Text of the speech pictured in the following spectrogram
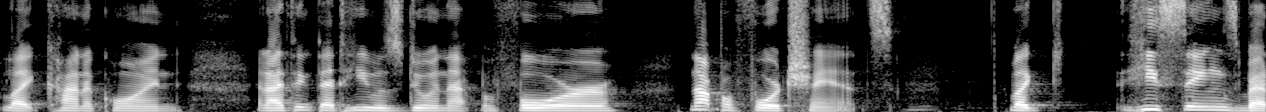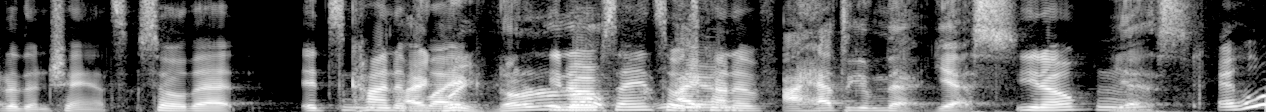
like kind of coined and i think that he was doing that before not before chance. Like he sings better than chance so that it's mm. kind of I agree. like No, no, no, you know what i'm saying so I, it's kind of I have to give him that. Yes. you know mm. Yes. And who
